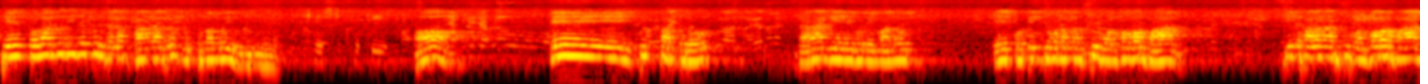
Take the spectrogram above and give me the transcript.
তেইশ ডলার যদি যে করে দিলাম বাংলাদেশের দুঃখনন্দই হয়ে 어, এই ফুটপাত রোগ। গেলে বলে মানুষ এই কঠিন জীবনের সুবল খবর পান। চিল ফালানার সুবল খবর পান।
